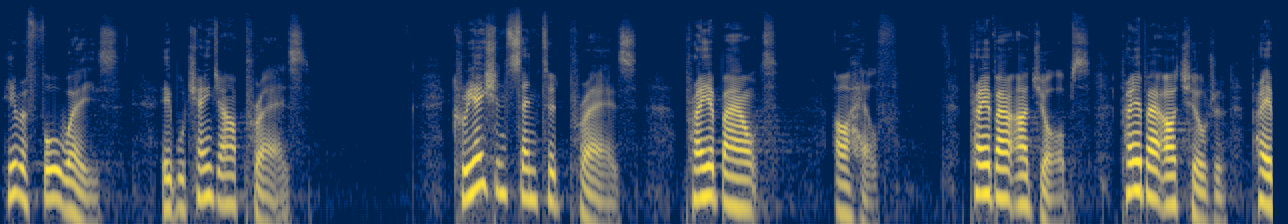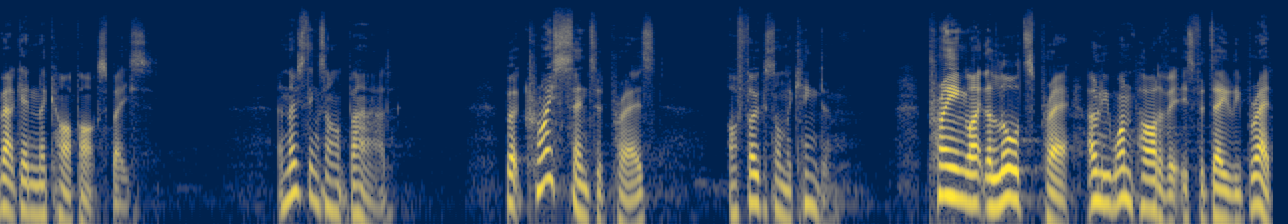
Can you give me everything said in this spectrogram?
Here are four ways it will change our prayers. Creation centered prayers. Pray about our health, pray about our jobs, pray about our children, pray about getting a car park space. And those things aren't bad. But Christ centered prayers are focused on the kingdom praying like the Lord's Prayer. Only one part of it is for daily bread.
